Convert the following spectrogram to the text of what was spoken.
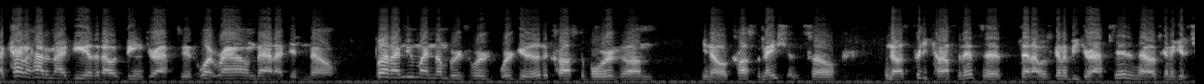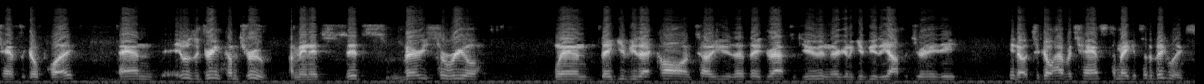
I kind of had an idea that I was being drafted. What round that I didn't know, but I knew my numbers were were good across the board, um, you know, across the nation. So, you know, I was pretty confident that that I was going to be drafted and that I was going to get a chance to go play, and it was a dream come true. I mean, it's it's very surreal when they give you that call and tell you that they drafted you and they're going to give you the opportunity, you know, to go have a chance to make it to the big leagues.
